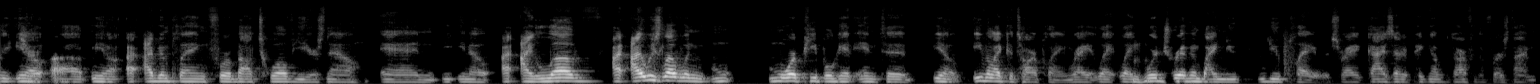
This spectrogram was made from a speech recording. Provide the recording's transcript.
you sure. know, uh, you know, I, have been playing for about 12 years now. And, you know, I, I love, I, I, always love when m- more people get into, you know, even like guitar playing, right? Like, like mm-hmm. we're driven by new, new players, right? Guys that are picking up guitar for the first time.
